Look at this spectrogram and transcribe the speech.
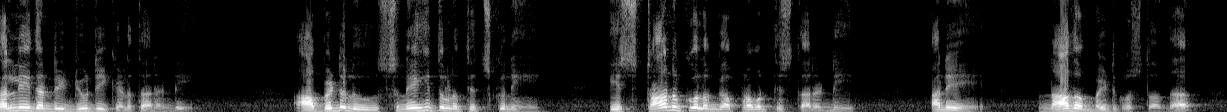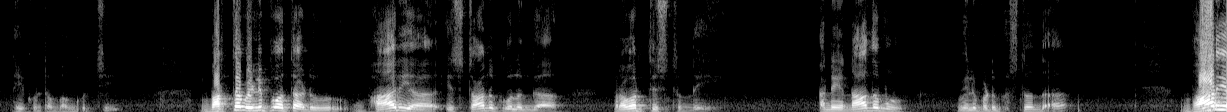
తల్లిదండ్రి డ్యూటీకి వెళతారండి. ఆ బిడ్డలు స్నేహితులను తెచ్చుకుని ఇష్టానుకూలంగా ప్రవర్తిస్తారండి అనే నాదం బయటకు వస్తుందా నీ కుటుంబం గురించి? భర్త వెళ్ళిపోతాడు భార్య ఇష్టానుకూలంగా ప్రవర్తిస్తుంది అనే నాదము వెలుపటికొస్తుందా? భార్య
